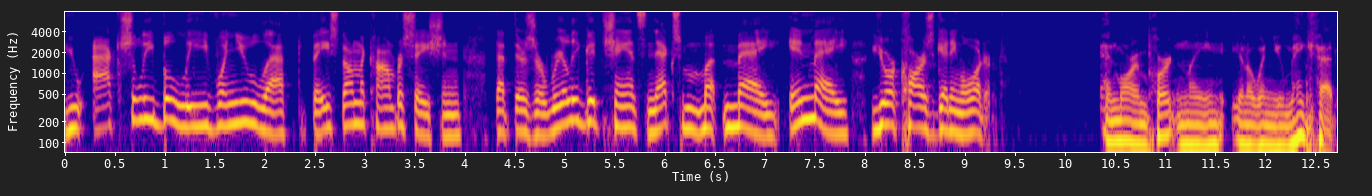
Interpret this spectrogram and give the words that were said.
You actually believe when you left, based on the conversation, that there's a really good chance next May, in May, your car's getting ordered. And more importantly, you know, when you make that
